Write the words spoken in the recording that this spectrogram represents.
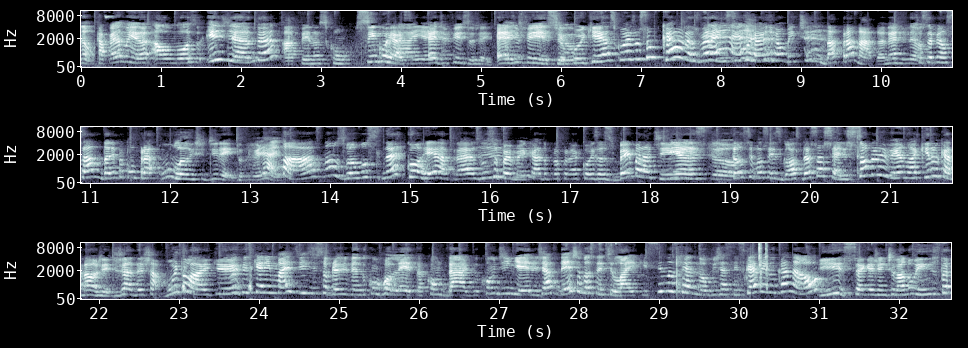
Não, café da manhã, almoço e janta. Apenas com 5 reais. Ai, é... é... difícil, gente? É, É difícil, difícil. porque as coisas são caras, né? É. E 5 reais realmente não dá pra nada, né? Não. Se você pensar, não dá nem pra comprar um lanche direito. Verdade. Mas nós vamos, né, correr atrás no supermercado procurar coisas bem baratinhas. Isso. Então, se vocês gostam dessa série Sobrevivendo aqui no canal, gente, já deixa muito like. Se vocês querem mais vídeos de sobrevivendo com roleta, com dardo, com dinheiro, já deixa bastante like. Se você é novo, já se inscreve aí no canal. E segue a gente lá no Insta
